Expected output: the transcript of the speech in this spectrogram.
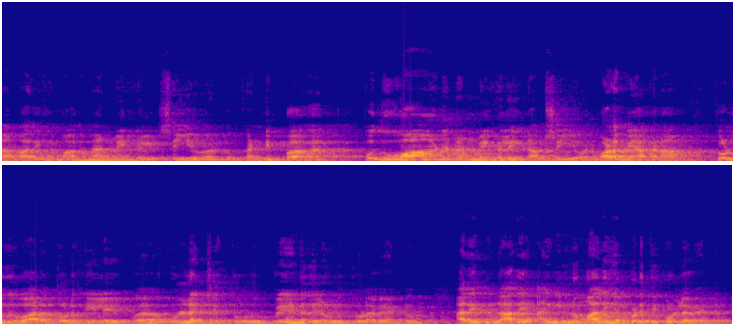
நாம் அதிகமாக நன்மைகள் செய்ய வேண்டும். கண்டிப்பாக பொதுவான நன்மைகளை நாம் செய்ய வேண்டும். வளமையாக நாம் தொழுது வார தொழுகையிலே உள்ளச்சத்தோடு பேணுதலோடு தொட வேண்டும். அதே போல் அதை இன்னும் அதிகப்படுத்திக் கொள்ள வேண்டும்.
